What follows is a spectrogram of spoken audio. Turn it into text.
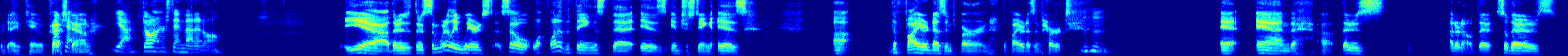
the guy who came crashed Okay. down Yeah, don't understand that at all. yeah there's there's some really weird so w- one of the things that is interesting is uh the fire doesn't burn the fire doesn't hurt Mhm. and, and uh, there's i don't know there so there's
